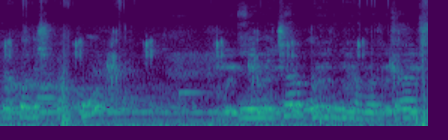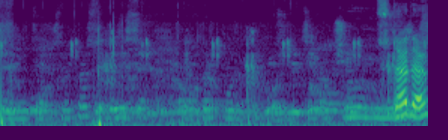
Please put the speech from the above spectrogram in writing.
проходиш паркур, і нічого блогер не говорить, це вообще не інтересно, просто дивися, як паркур проходить, це вообще не Да, да,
